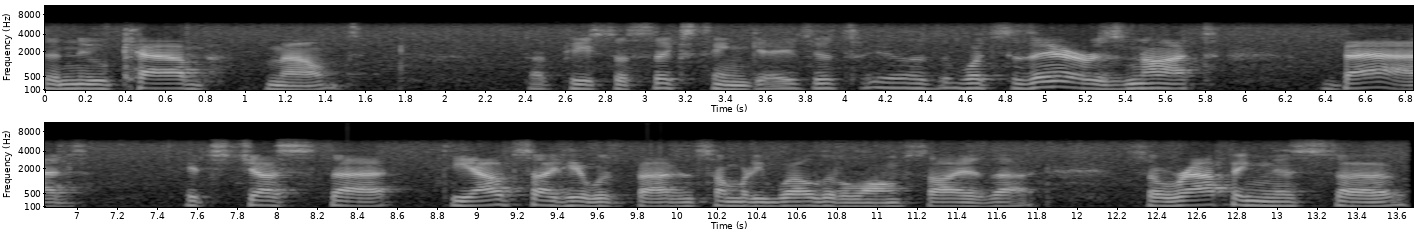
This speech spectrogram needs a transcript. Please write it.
the new cab mount. That piece of 16 gauge it's uh, what's there is not bad. It's just that the outside here was bad and somebody welded alongside of that. So wrapping this uh,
